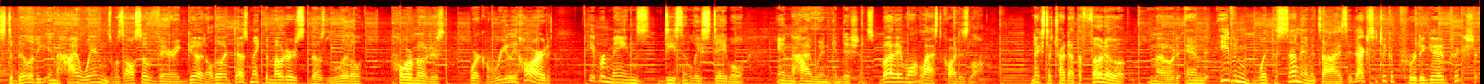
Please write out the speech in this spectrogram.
Stability in high winds was also very good, although it does make the motors, those little poor motors, work really hard, it remains decently stable in high wind conditions, but it won't last quite as long. Next I tried out the photo mode, and even with the sun in its eyes, it actually took a pretty good picture.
